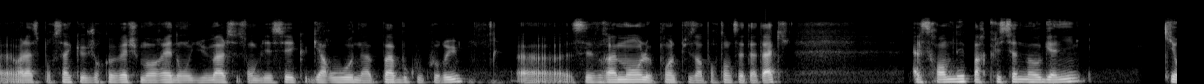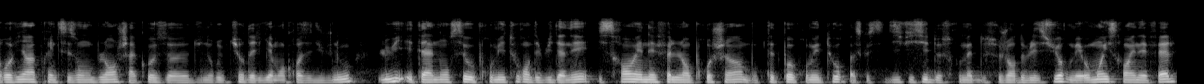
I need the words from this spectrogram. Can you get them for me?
Euh, voilà, c'est pour ça que Jurkovic, Mored ont eu du mal, se sont blessés et que Garou n'a pas beaucoup couru. c'est vraiment le point le plus important de cette attaque. Elle sera emmenée par Christian Mahogany, qui revient après une saison blanche à cause euh, d'une rupture des ligaments croisés du genou. Lui était annoncé au premier tour en début d'année. Il sera en NFL l'an prochain. Bon, peut-être pas au premier tour parce que c'est difficile de se remettre de ce genre de blessure, mais au moins il sera en NFL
